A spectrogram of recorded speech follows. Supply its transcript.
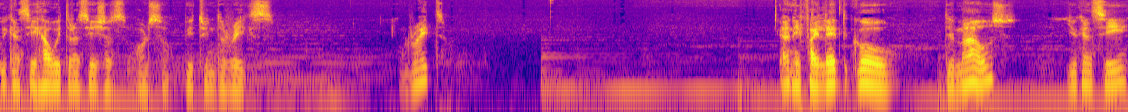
we can see how it transitions also between the rigs. Alright and if I let go the mouse you can see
